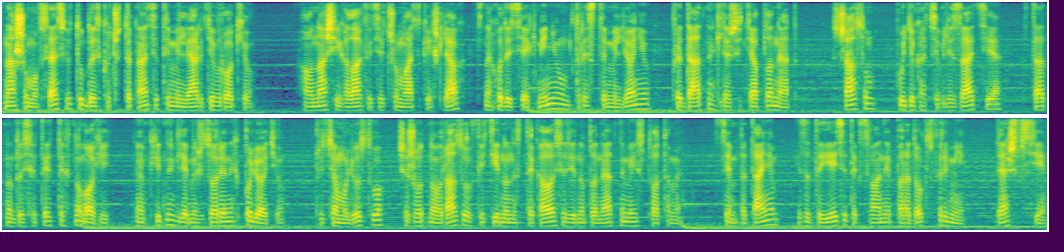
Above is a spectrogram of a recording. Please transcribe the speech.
Нашому всесвіту близько 14 мільярдів років, а у нашій галактиці Чумацький шлях знаходиться як мінімум 300 мільйонів придатних для життя планет. З часом будь-яка цивілізація здатна досягти технологій, необхідних для міжзоряних польотів. При цьому людство ще жодного разу офіційно не стикалося з інопланетними істотами. Цим питанням і задається так званий парадокс Фермі. Де ж всі?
